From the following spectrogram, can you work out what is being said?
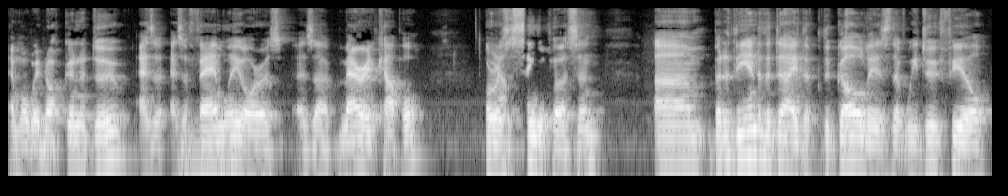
and what we're not going to do as a, as a mm. family or as, as a married couple or yeah. as a single person. Um, but at the end of the day, the, the goal is that we do feel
